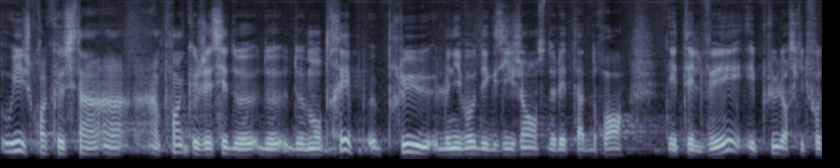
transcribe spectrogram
Oui, je crois que c'est un, point que j'essaie de, montrer. Plus le niveau d'exigence de l'état de droit est élevé, et plus lorsqu'il faut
